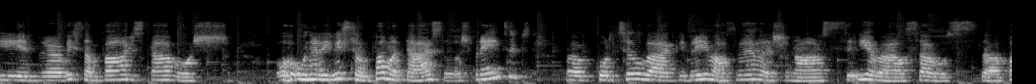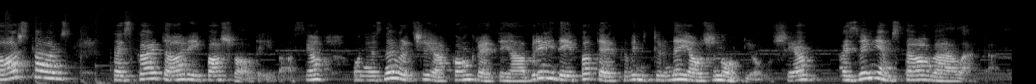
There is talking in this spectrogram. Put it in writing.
ir uh, visam pāri stāvošs un arī visam pamatā esošs princips, kur cilvēki brīvās vēlēšanās ievēl savus pārstāvjus, tā skaitā arī pašvaldībās. Ja? Un jūs nevarat šajā konkrētajā brīdī pateikt, ka viņi tur nejauši nokļuvuši. Ja? Aiz viņiem stāv vēlētājs.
